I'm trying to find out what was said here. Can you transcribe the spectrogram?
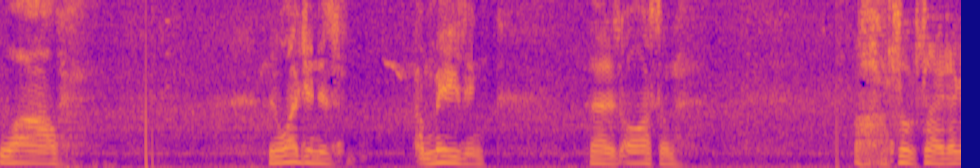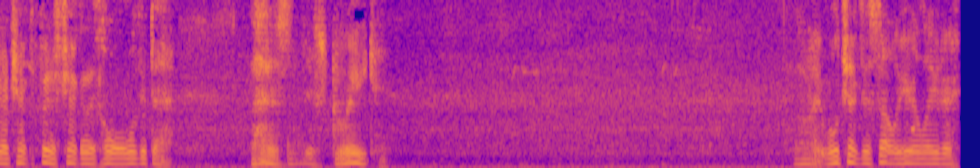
Wow. The legend is amazing. That is awesome. Oh, I'm so excited. I gotta check finish checking this hole. Look at that. That is, is great. All right, we'll check this out here later.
